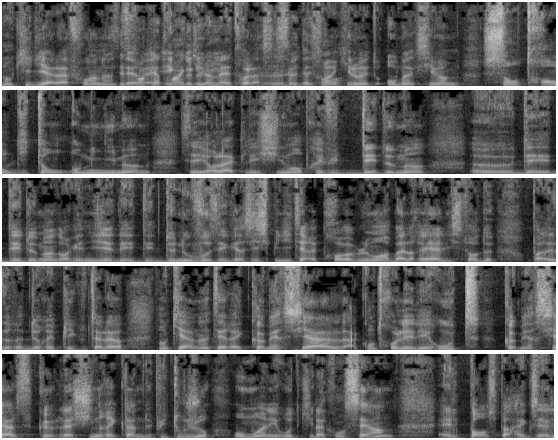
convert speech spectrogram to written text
Donc il y a à la fois un intérêt 180 km. Voilà, c'est 180 km au maximum, 130, dit-on, au minimum. C'est d'ailleurs là que les Chinois ont prévu dès demain, euh, dès, demain d'organiser des, de nouveaux exercices militaires et probablement à balles réelles, histoire de, on parlait de, de répliques tout à l'heure. Donc il y a un intérêt commercial à contrôler les routes commerciales, ce que la Chine réclame depuis toujours, au moins les routes qui la concernent. Elle pense par exemple,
